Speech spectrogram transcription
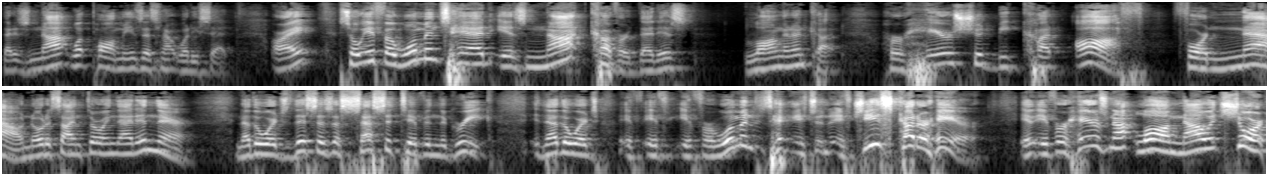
That is not what Paul means. That's not what he said. All right. So if a woman's head is not covered, that is long and uncut, her hair should be cut off for now. Notice I'm throwing that in there. In other words, this is a cessative in the Greek. In other words, if, if, if a woman, if she's cut her hair, if, her hair's not long, now it's short,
